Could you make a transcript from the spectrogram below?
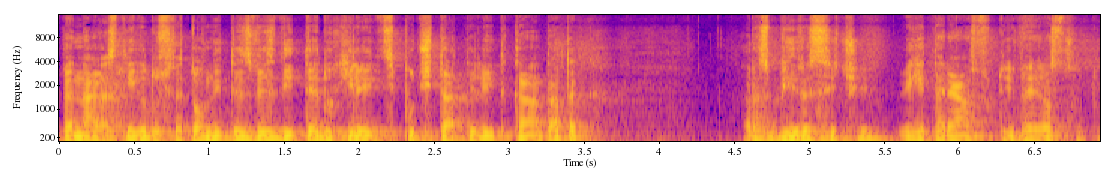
веднага стига до световните звезди, те до хиляди си почитатели и така нататък. Разбира се, че вегетарианството и веганството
